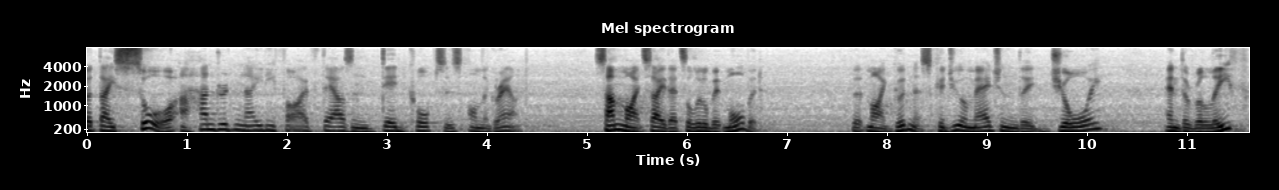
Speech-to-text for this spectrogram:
but they saw 185,000 dead corpses on the ground. Some might say that's a little bit morbid, but my goodness, could you imagine the joy and the relief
